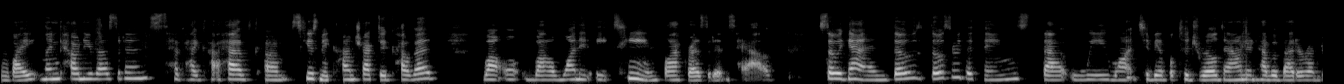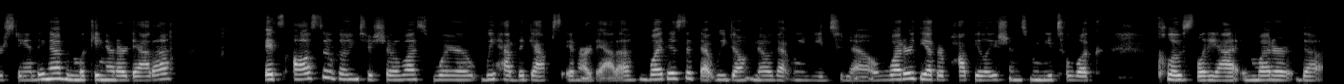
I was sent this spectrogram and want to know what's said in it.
white Linn County residents have had have um, excuse me contracted COVID, while while one in 18 Black residents have. So again, those, those are the things that we want to be able to drill down and have a better understanding of and looking at our data. It's also going to show us where we have the gaps in our data. What is it that we don't know that we need to know? What are the other populations we need to look closely at and what are the,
